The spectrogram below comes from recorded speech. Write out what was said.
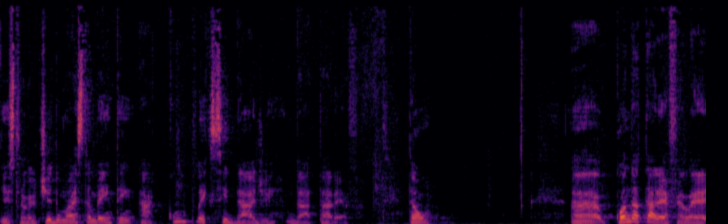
extrovertido, mas também tem a complexidade da tarefa. Então, Uh, quando a tarefa ela é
